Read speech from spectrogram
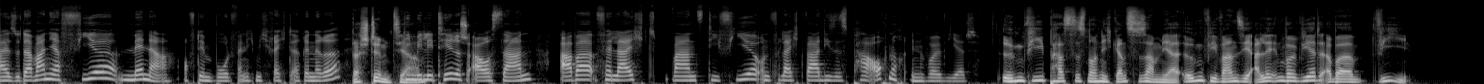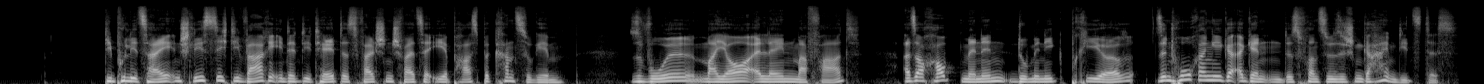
Also da waren ja vier Männer auf dem Boot, wenn ich mich recht erinnere. Das stimmt, ja. Die militärisch aussahen, aber vielleicht waren es die vier und vielleicht war dieses Paar auch noch involviert. Irgendwie passt es noch nicht ganz zusammen. Ja, irgendwie waren sie alle involviert, aber wie? Die Polizei entschließt sich, die wahre Identität des falschen Schweizer Ehepaars bekannt zu geben. Sowohl Major Alain Maffat als auch Hauptmännin Dominique Prieur sind hochrangige Agenten des französischen Geheimdienstes.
